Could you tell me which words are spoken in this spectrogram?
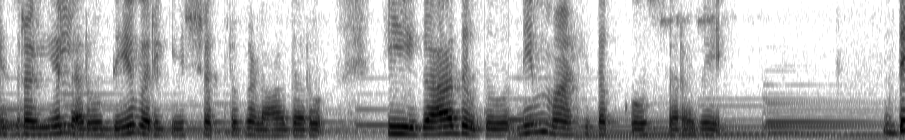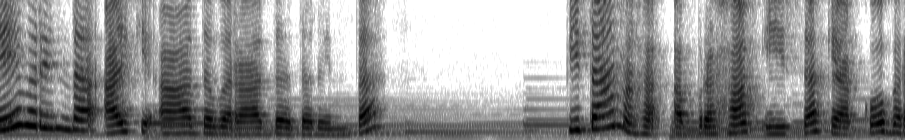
ಇಸ್ರಾಯೇಲರು ದೇವರಿಗೆ ಶತ್ರುಗಳಾದರು. ಹೀಗಾದುದು ನಿಮ್ಮ ಹಿತಕ್ಕೋಸ್ಕರವೇ. ದೇವರಿಂದ ಆಯ್ಕೆ ಆದವರಾದದರಿಂದ ಪಿತಾಮಹ ಅಬ್ರಹಾಂ, ಈಸಾಕ್ ಯಾಕೋಬರ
